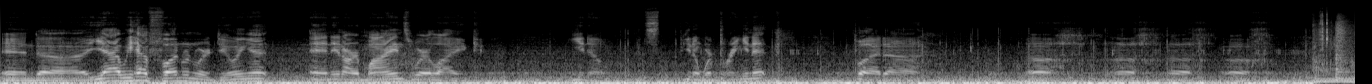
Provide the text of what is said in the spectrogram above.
And uh, yeah, we have fun when we're doing it. And in our minds, we're like, you know, you know, we're bringing it. But, uh, uh, uh, uh, uh.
